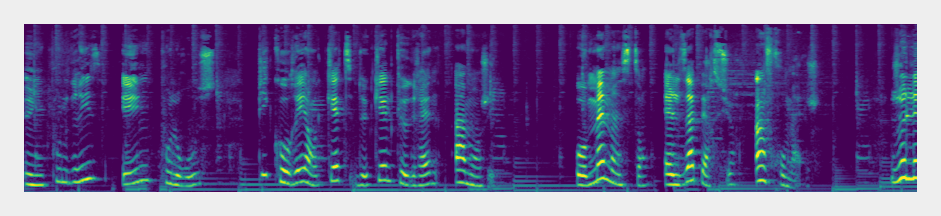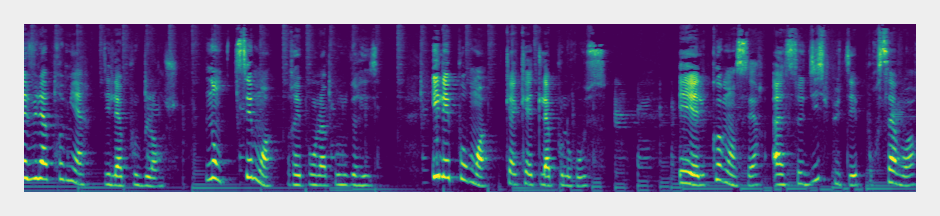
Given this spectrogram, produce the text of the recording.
une poule grise et une poule rousse picoraient en quête de quelques graines à manger. Au même instant, elles aperçurent un fromage. Je l'ai vu la première, dit la poule blanche. Non, c'est moi, répond la poule grise. Il est pour moi, caquette la poule rousse. Et elles commencèrent à se disputer pour savoir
